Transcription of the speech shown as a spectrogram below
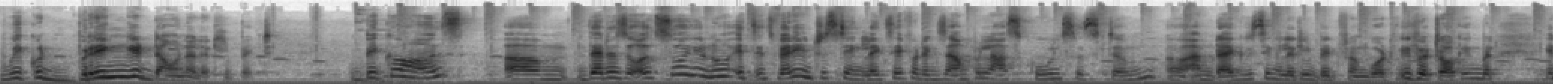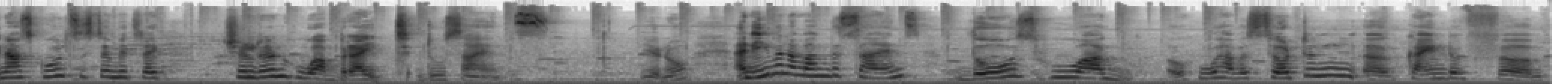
we could bring it down a little bit because um, there is also, you know, it's, it's very interesting. Like, say, for example, our school system, uh, I'm digressing a little bit from what we were talking, but in our school system, it's like children who are bright do science, you know, and even among the science, those who are who have a certain uh, kind of, um,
